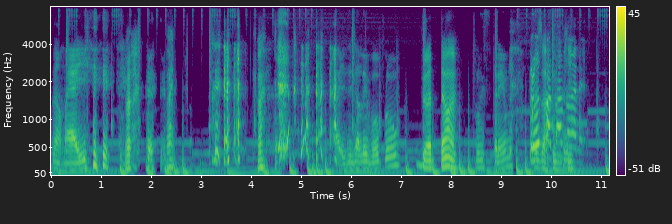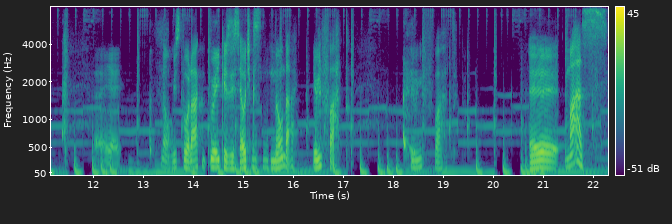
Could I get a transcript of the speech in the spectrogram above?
Não, mas aí. Vai. aí você já levou pro, uma... pro extremo. Pro outro patamar, né? Ai, ai. Não, estourar com Lakers e Celtics não dá. Eu infarto. Eu infarto. É, mas,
